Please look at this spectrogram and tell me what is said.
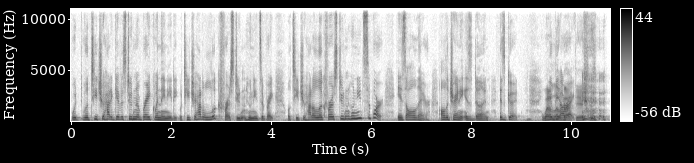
We'll, we'll teach you how to give a student a break when they need it. We'll teach you how to look for a student who needs a break. We'll teach you how to look for a student who needs support. Is all there. All the training is done. Is good. What You'll I be love all about right. this is,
